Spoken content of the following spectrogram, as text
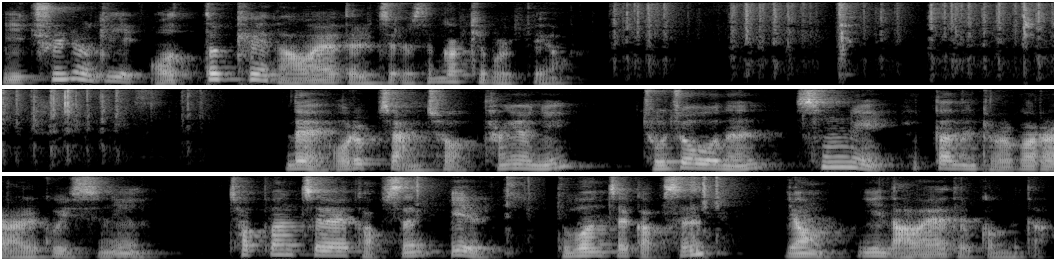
이 출력이 어떻게 나와야 될지를 생각해 볼게요. 네, 어렵지 않죠. 당연히 조조는 승리했다는 결과를 알고 있으니 첫 번째 값은 1, 두 번째 값은 0이 나와야 될 겁니다.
